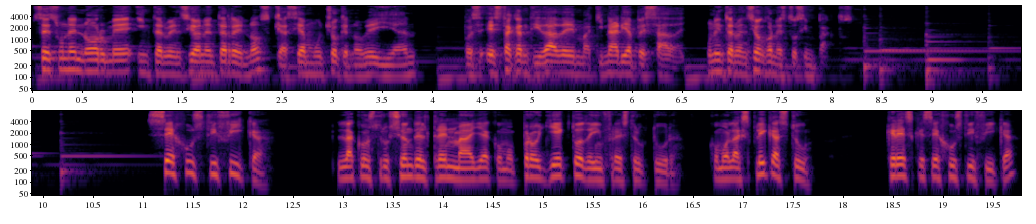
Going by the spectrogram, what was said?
pues es una enorme intervención en terrenos que hacía mucho que no veían pues esta cantidad de maquinaria pesada, una intervención con estos impactos. Se justifica la construcción del tren Maya como proyecto de infraestructura. Como la explicas tú, ¿crees que se justifica?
